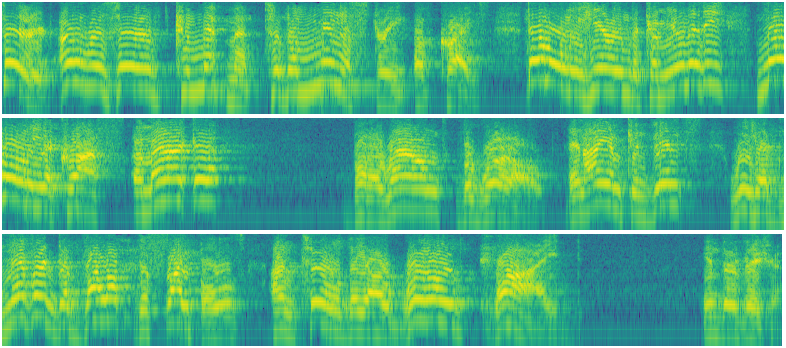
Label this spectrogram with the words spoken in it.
Third, unreserved commitment to the ministry of Christ. Not only here in the community, not only across America, but around the world. And I am convinced we have never developed disciples until they are worldwide in their vision.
